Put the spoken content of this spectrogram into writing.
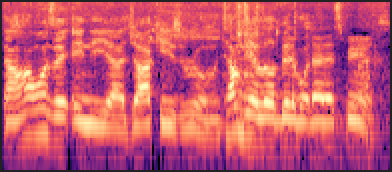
Now, how was it in the uh, jockey's room? Tell me a little bit about that experience.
